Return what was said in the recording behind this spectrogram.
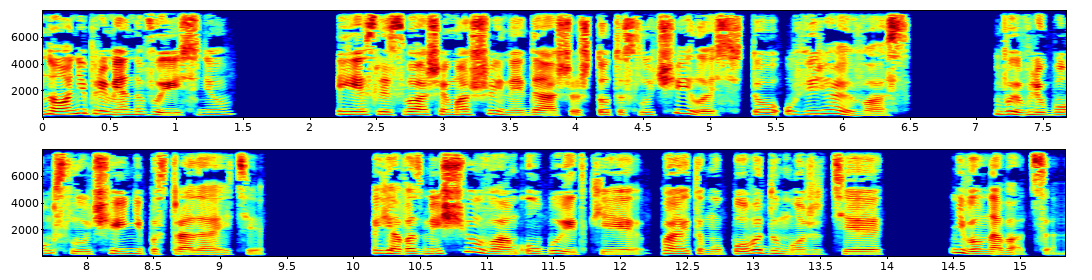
но непременно выясню. Если с вашей машиной, Даша, что-то случилось, то уверяю вас, вы в любом случае не пострадаете. Я возмещу вам убытки, по этому поводу можете не волноваться.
